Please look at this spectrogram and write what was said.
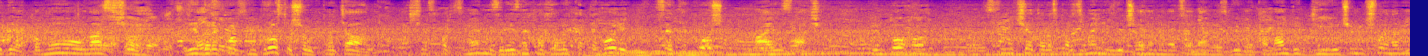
йде. Тому у нас ще є рекорд не просто, що притягли, а ще спортсмени з різних вагових категорій. Це також має значення. Крім того, всі четверо спортсменів є членами національної збірної команди, діючими членами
